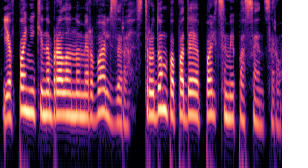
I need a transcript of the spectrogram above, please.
я в панике набрала номер Вальзера, с трудом попадая пальцами по сенсору.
